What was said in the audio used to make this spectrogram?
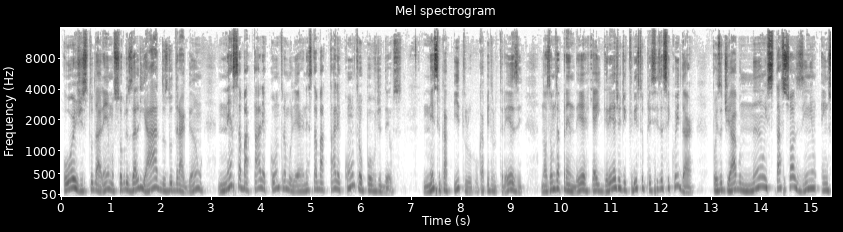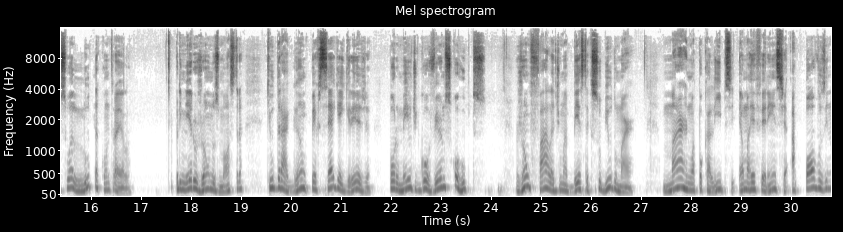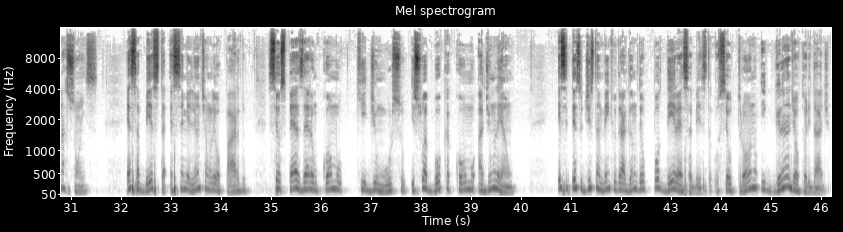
hoje estudaremos sobre os aliados do dragão nessa batalha contra a mulher, nesta batalha contra o povo de Deus. Nesse capítulo, o capítulo 13, nós vamos aprender que a igreja de Cristo precisa se cuidar, pois o diabo não está sozinho em sua luta contra ela. Primeiro, João nos mostra que o dragão persegue a igreja por meio de governos corruptos. João fala de uma besta que subiu do mar, Mar no Apocalipse é uma referência a povos e nações. Essa besta é semelhante a um leopardo, seus pés eram como que de um urso e sua boca como a de um leão. Esse texto diz também que o dragão deu poder a essa besta, o seu trono e grande autoridade.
